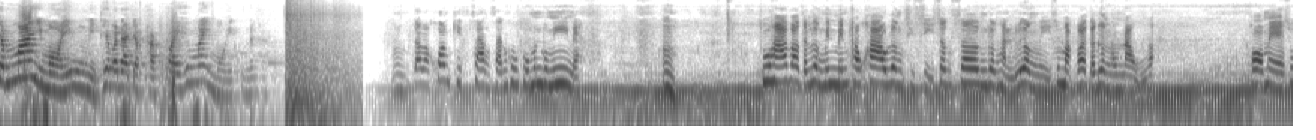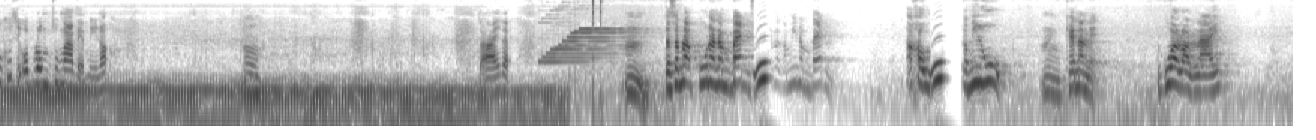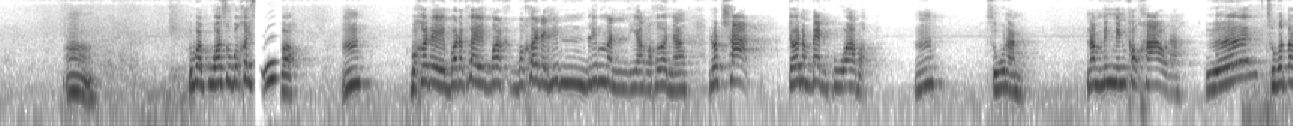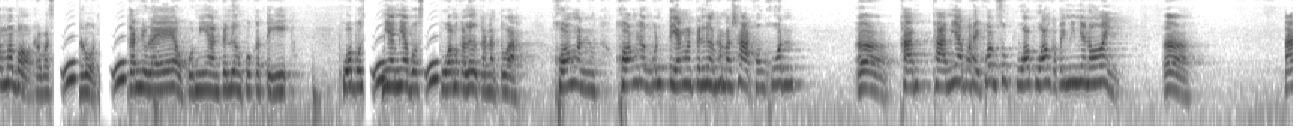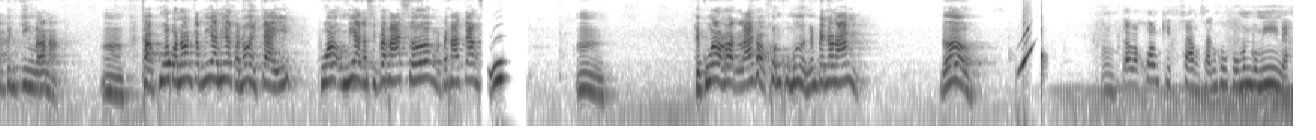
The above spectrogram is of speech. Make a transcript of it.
จะไหม้หมอยมึงนี่เทวดาจะผลักไฟให้ไหม้หมอยคุณนะคะอืมแต่ว่าความคิดสร้างสรรค์ของสูมันบ่มีแหมอืมชูหาเว้าแต่เรื่องเม้นๆคร่าวๆเรื่องสีๆเซิงๆเรื่องหันเรื่องนี่สุมักว่าแต่เรื่องเน่าๆเนาะพ่อแม่สูคือสิอบรมสูมาแบบนี้เนาะอืมตายละอืมแต่สำหรับกูน่ะน้ำแบนแล้วก็มีน้ำแบน เอาเขาก็มีลูกอืม แค่นั้นแหละกูว่าหลอดหลาย อืมรู้ว่าผัวสู้บ่เคยสู้บ่อืมบ่เคยได้บ่เคยบ่บ่เคยได้ลิ้มลิ้มมันยังก็เฮิรนยังรสชาติ เจอน้ำแบนผัวบ่อืมสู้นั่นน้ำมิ้นๆข้าวๆนะเอ้ยสู้บ่ต้องมาบอกเราว่าโหลดกันอยู่แล้วผัวเมียเป็นเรื่องปกติผัวบ่เมียเมียบ่ผัวมันก็เลิกกันน่ะตัว ของมันของเรื่องบนเตียงมันเป็นเรื่องธรรมชาติของคน เออถามถามเมียบ่ให้ความสุขผัวผัวมันก็ไปมีเมียน้อย เออ ตามเป็นจริงแล้วน่ะ อืม ถ้าผัวบ่นอนกับเมียเมียก็น้อยใจผัวเมียก็สิไปหาเซิงไปหาจ้างอืมให้กูว่ารอดร้ายถอดคนคู่มือนั่นเป็นเท่านั้น เด้ออืมแต่ว่าความคิดสร้างสรรค์ของสูมันบ่มีแหม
